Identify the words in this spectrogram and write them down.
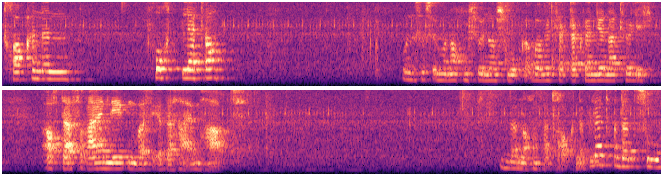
trockenen Fruchtblätter und es ist immer noch ein schöner Schmuck. Aber wie gesagt, da könnt ihr natürlich auch das reinlegen, was ihr daheim habt. Und dann noch ein paar trockene Blätter dazu.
